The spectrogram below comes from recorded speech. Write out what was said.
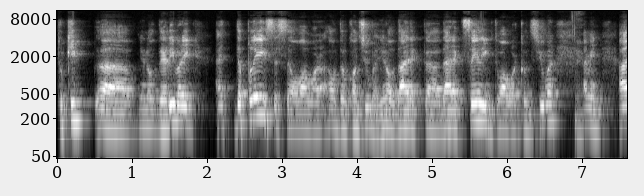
to keep uh, you know delivering at the places of our of the consumer, you know, direct uh, direct selling to our consumer. Yeah. I mean, I,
